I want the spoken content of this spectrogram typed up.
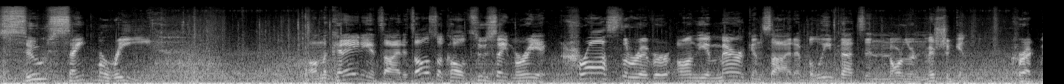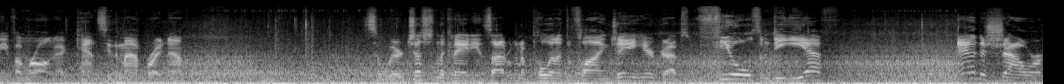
Sault Ste. Marie. On the Canadian side, it's also called Sault Ste. Marie across the river on the American side. I believe that's in northern Michigan. Correct me if I'm wrong, I can't see the map right now. So we're just on the Canadian side. We're gonna pull in at the Flying J here, grab some fuel, some DEF, and a shower,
